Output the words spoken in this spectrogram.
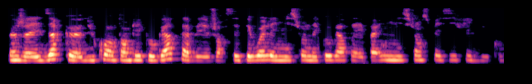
Ben, j'allais dire que du coup en tant qu'éco-garde, t'avais genre c'était ouais l'émission d'éco-garde, t'avais pas une mission spécifique du coup?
